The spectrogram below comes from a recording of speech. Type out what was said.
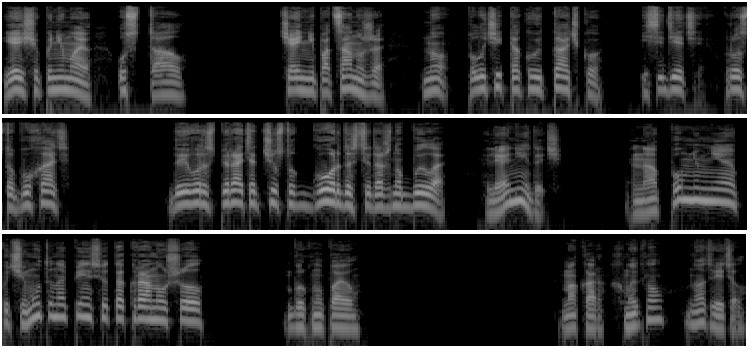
я еще понимаю, устал. Чай не пацан уже, но получить такую тачку и сидеть, просто бухать. Да его распирать от чувства гордости должно было. Леонидыч, напомни мне, почему ты на пенсию так рано ушел? Буркнул Павел. Макар хмыкнул, но ответил.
